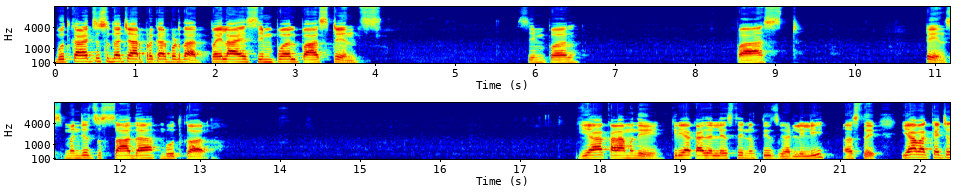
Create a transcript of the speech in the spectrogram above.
भूतकाळाचे सुद्धा चार प्रकार पडतात. पहिला आहे simple past tense simple past tense म्हणजेच साधा भूतकाळ. या काळामध्ये क्रिया काय झाली असते? नुकतीच घडलेली असते. या वाक्याच्या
